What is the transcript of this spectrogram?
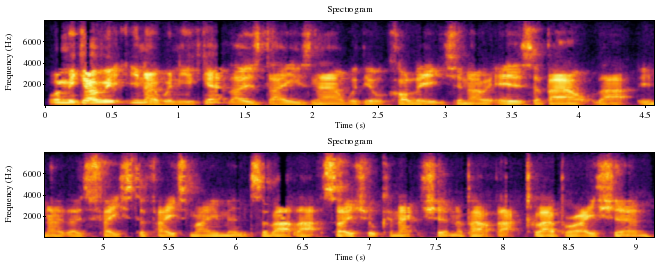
when we go you know when you get those days now with your colleagues you know it is about that you know those face-to-face moments about that social connection about that collaboration.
